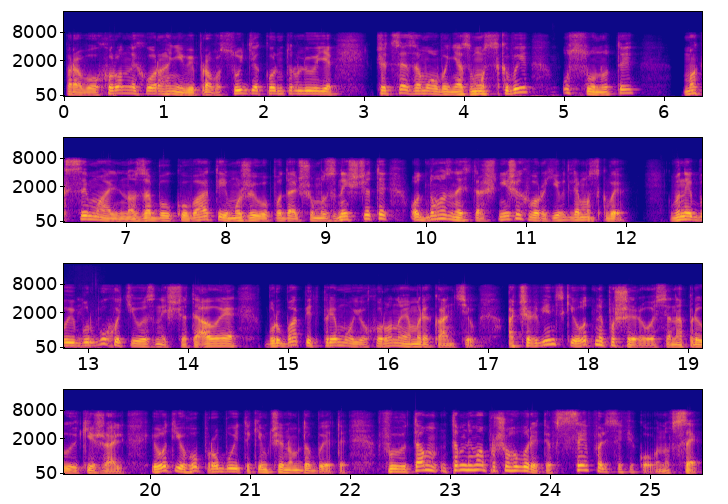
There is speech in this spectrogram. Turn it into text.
правоохоронних органів, і правосуддя контролює. Чи це замовлення з Москви усунути? Максимально заблокувати і, можливо, подальшому знищити одного з найстрашніших ворогів для Москви. Вони би і бурбу хотіли знищити, але бурба під прямою охороною американців. А Червінський от не поширилося на превеликий жаль, і от його пробують таким чином добити. Там, там нема про що говорити. Все фальсифіковано, все.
